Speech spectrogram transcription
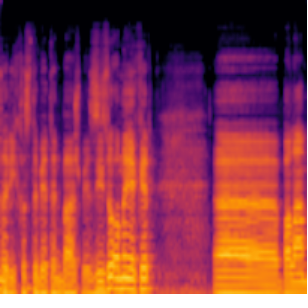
سەری خستە بێتن باش بێت زیزۆ ئەمەیە کرد بەڵام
